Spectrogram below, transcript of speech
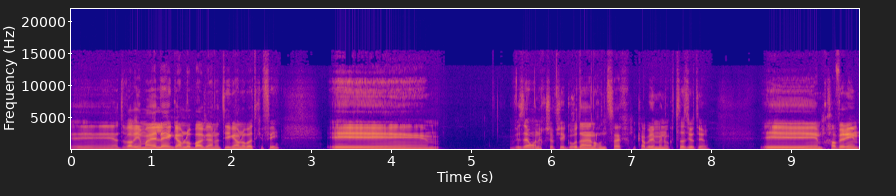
אה, הדברים האלה, גם לא בהגנתי, גם לא בהתקפי. אה, וזהו, אני חושב שגורדנה אנחנו נצטרך לקבל ממנו קצת יותר. אה, חברים,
